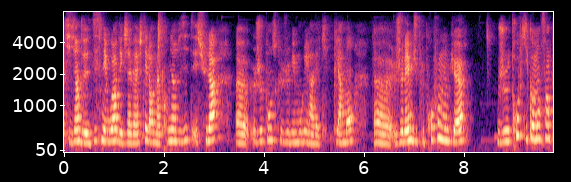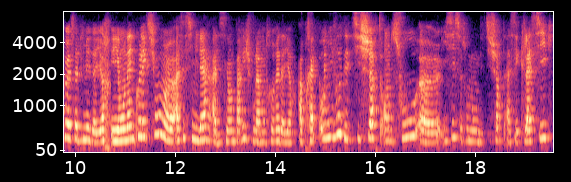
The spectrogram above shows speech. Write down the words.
qui vient de Disney World et que j'avais acheté lors de ma première visite. Et celui-là, euh, je pense que je vais mourir avec, clairement. Euh, je l'aime du plus profond de mon cœur. Je trouve qu'il commence un peu à s'abîmer d'ailleurs. Et on a une collection euh, assez similaire à Disneyland Paris, je vous la montrerai d'ailleurs après. Au niveau des t-shirts en dessous, ici ce sont donc des t-shirts assez classiques,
